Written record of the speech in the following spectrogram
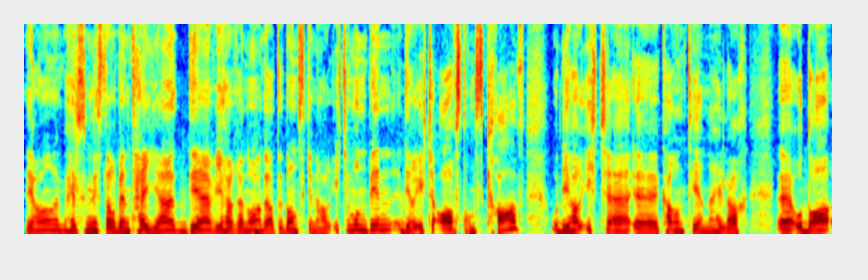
Ja, helseminister Bent Høie, det vi hører nå, er at danskene har ikke munnbind, de har ikke avstandskrav, og de har ikke eh, karantene heller. Eh, og da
